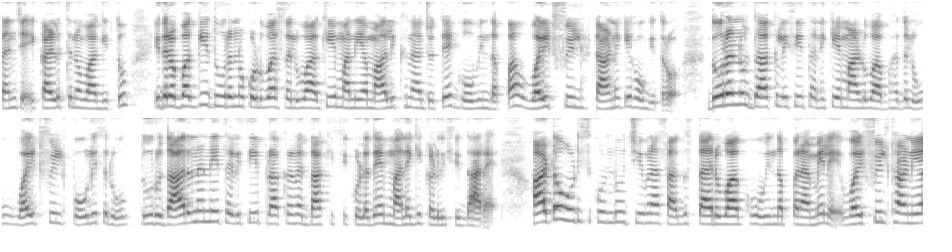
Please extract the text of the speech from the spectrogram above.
ಸಂಜೆ ಕಳ್ಳತನವಾಗಿತ್ತು. ಇದರ ಬಗ್ಗೆ ದೂರನ್ನು ಕೊಡುವ ಸಲುವಾಗಿ ಮನೆಯ ಮಾಲೀಕನ ಜೊತೆ ಗೋವಿಂದಪ್ಪ ವೈಟ್ಫೀಲ್ಡ್ ಠಾಣೆಗೆ ಹೋಗಿದ್ದರು. ದೂರನ್ನು ದಾಖಲಿಸಿ ತನಿಖೆ ಮಾಡುವ ಬದಲು ವೈಟ್ಫೀಲ್ಡ್ ಪೊಲೀಸರು ದೂರುದಾರನನ್ನೇ ಥಳಿಸಿ ಪ್ರಕರಣ ದಾಖಲಿಸಿಕೊಳ್ಳದೆ ಮನೆಗೆ ಕಳುಹಿಸಿದ್ದಾರೆ. ಆಟೋ ಓಡಿಸಿಕೊಂಡು ಜೀವನ ಸಾಗಿಸ್ತಾ ಇರುವ ಗೋವಿಂದಪ್ಪನ ಮೇಲೆ ವೈಟ್ಫೀಲ್ಡ್ ಠಾಣೆಯ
